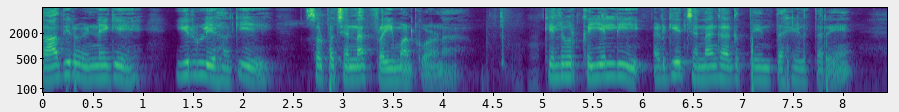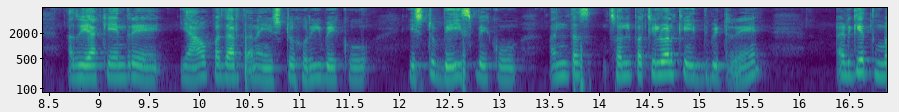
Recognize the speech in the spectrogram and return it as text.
ಕಾದಿರೋ ಎಣ್ಣೆಗೆ ಈರುಳ್ಳಿ ಹಾಕಿ ಸ್ವಲ್ಪ ಚೆನ್ನಾಗಿ ಫ್ರೈ ಮಾಡ್ಕೊಳ್ಳೋಣ. ಕೆಲವ್ರ ಕೈಯಲ್ಲಿ ಅಡುಗೆ ಚೆನ್ನಾಗಾಗುತ್ತೆ ಅಂತ ಹೇಳ್ತಾರೆ. ಅದು ಯಾಕೆ ಅಂದರೆ ಯಾವ ಪದಾರ್ಥನ ಎಷ್ಟು ಹುರಿಬೇಕು ಎಷ್ಟು ಬೇಯಿಸಬೇಕು ಅಂತ ಸ್ವಲ್ಪ ತಿಳುವಳಿಕೆ ಇದ್ದುಬಿಟ್ರೆ ಅಡುಗೆ ತುಂಬ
